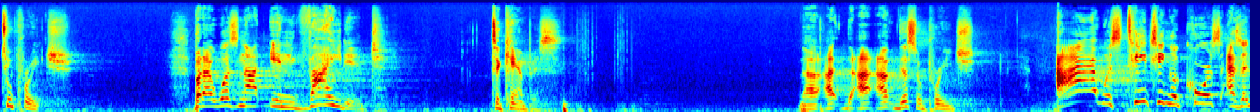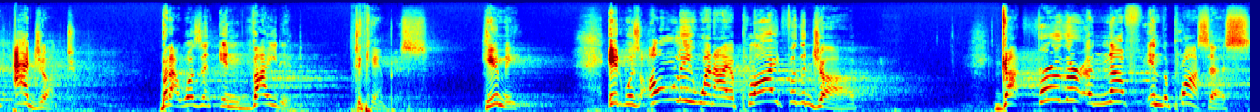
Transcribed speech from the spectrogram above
to preach, but I was not invited to campus. Now, I, I, I, this will preach. I was teaching a course as an adjunct but I wasn't invited to campus. Hear me. It was only when I applied for the job, got further enough in the process,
